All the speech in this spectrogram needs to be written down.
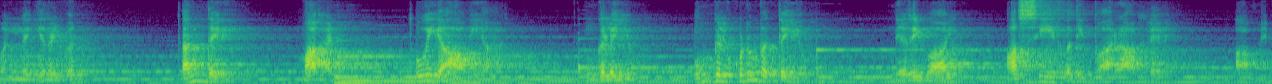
வல்ல இறைவன் தந்தை மகன் தூய ஆவியார் உங்களையும் உங்கள் குடும்பத்தையும் நிறைவாய் ஆசீர்வதிப்பாராக. ஆமேன்.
